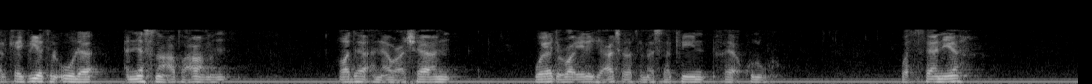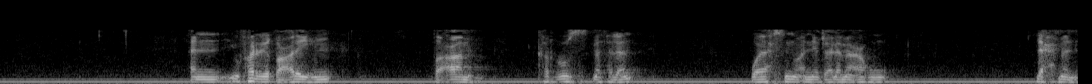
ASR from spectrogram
الكيفية الأولى أن يصنع طعاما غداء أو عشاء ويدعو إليه عشرة مساكين فيأكلوه. والثانية أن يفرق عليهم طعاما كالرز مثلا ويحسن أن يجعل معه لحما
